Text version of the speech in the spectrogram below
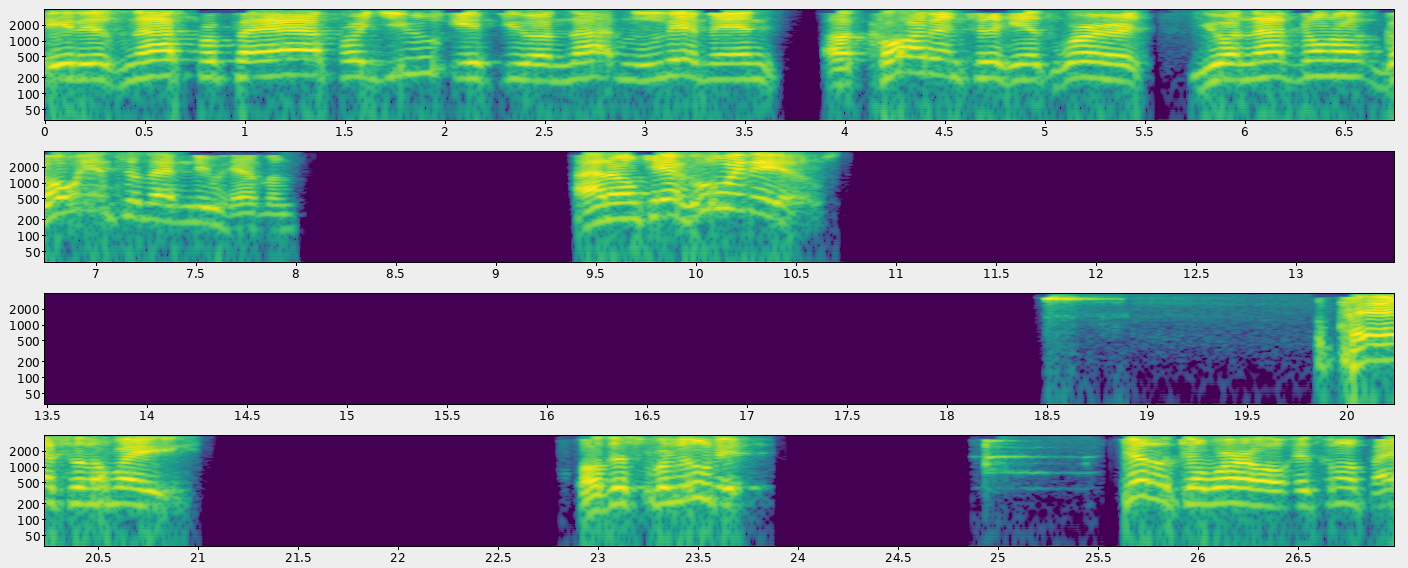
It is not prepared for you if you are not living according to his word. You are not going to go into that new heaven. I don't care who it is. passing away or this polluted physical world is going to pass.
